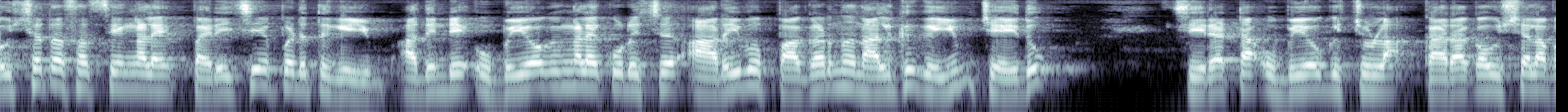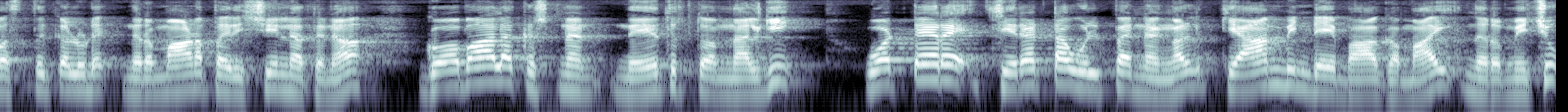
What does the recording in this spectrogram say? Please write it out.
ഔഷധ സസ്യങ്ങളെ പരിചയപ്പെടുത്തുകയും അതിന്റെ ഉപയോഗങ്ങളെക്കുറിച്ച് അറിവ് പകർന്നു നൽകുകയും ചെയ്തു. ചിരട്ട ഉപയോഗിച്ചുള്ള കരകൗശല വസ്തുക്കളുടെ നിർമ്മാണ പരിശീലനത്തിന് ഗോപാലകൃഷ്ണൻ നേതൃത്വം നൽകി. ഒട്ടേറെ ചിരട്ട ഉൽപ്പന്നങ്ങൾ ക്യാമ്പിന്റെ ഭാഗമായി നിർമ്മിച്ചു.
